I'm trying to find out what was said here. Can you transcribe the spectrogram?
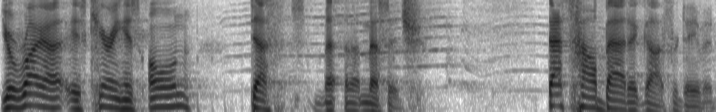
Uriah is carrying his own death uh, message. That's how bad it got for David.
